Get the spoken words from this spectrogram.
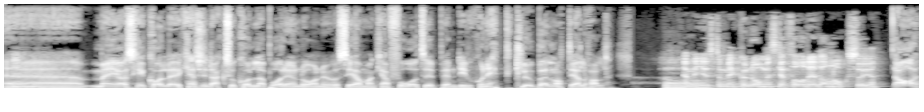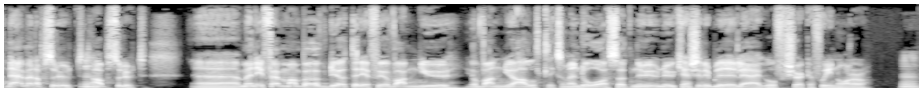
Mm. Uh, men jag ska kolla, det kanske är dags att kolla på det ändå nu och se om man kan få typ en division 1-klubb eller något i alla fall. Ja, men just de ekonomiska fördelarna också ju. Ja, nej men absolut. Mm. absolut. Eh, men i femman behövde jag inte det, för jag vann ju, jag vann ju allt liksom ändå. Så att nu, nu kanske det blir läge att försöka få in några. Då. Mm.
